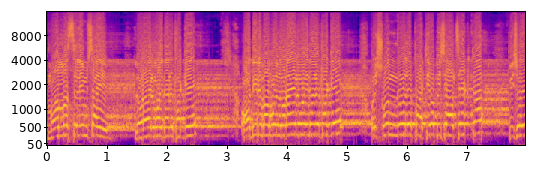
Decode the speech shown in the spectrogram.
মোহাম্মদ সেলিম সাহেব লড়াইয়ের ময়দানে থাকে। অধীর বাবু লড়াইয়ের ময়দানে থাকে। ওই সন্ধ্যা হলে পার্টি অফিসে আছে একটা, পিছনে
